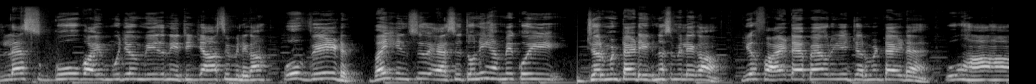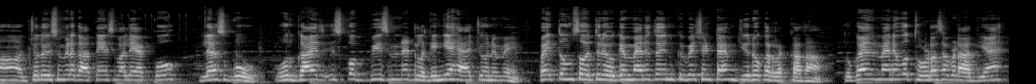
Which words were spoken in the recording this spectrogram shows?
let's go भाई, मुझे उम्मीद नहीं थी यहाँ से मिलेगा। ओ वेड भाई, इनसे ऐसे तो नहीं हमें कोई जर्मन टाइड इग्नस मिलेगा। ये फायर टाइप है और ये जर्मन टाइड है। ओ हाँ हाँ हाँ। चलो, इसमें लगाते हैं इस वाले एग को। लेट्स गो और गाइस इसको 20 मिनट लगेंगे हैच होने में। भाई, तुम सोच रहे हो मैंने तो इनक्यूबेशन टाइम ज़ीरो कर रखा था। तो गाइस मैंने वो थोड़ा सा बढ़ा दिया है।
